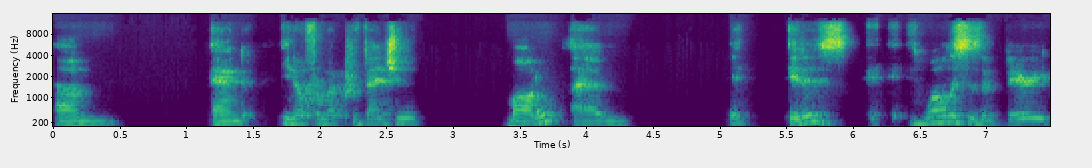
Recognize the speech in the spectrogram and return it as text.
Um, and you know, from a prevention model, um, it is it, wellness is a very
